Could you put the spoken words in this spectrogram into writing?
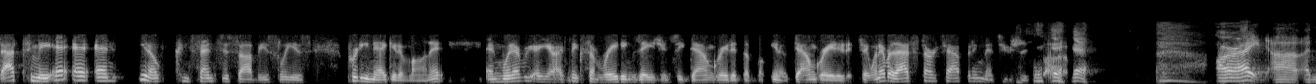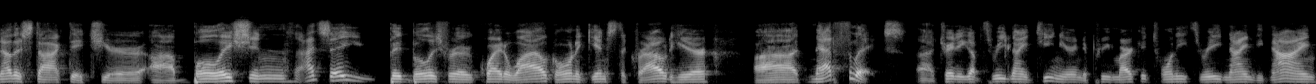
that to me, and, and you know, consensus obviously is pretty negative on it. And whenever you know, I think some ratings agency downgraded the, you know, downgraded it. Say whenever that starts happening, that's usually the. All right, uh, another stock that you're uh, bullish, and I'd say you've been bullish for quite a while, going against the crowd here. Uh, Netflix uh, trading up 319 here in the pre-market, 23.99.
